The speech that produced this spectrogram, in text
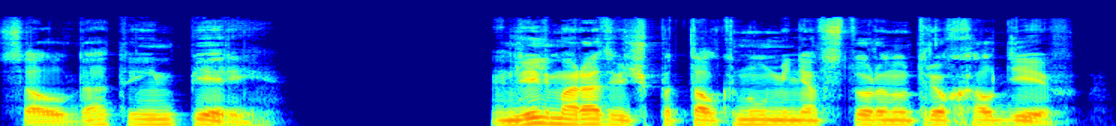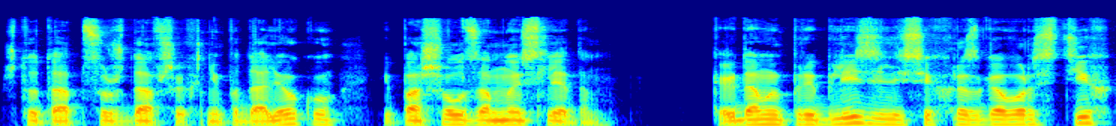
Солдаты империи. Энлиль Маратович подтолкнул меня в сторону трех халдеев, что-то обсуждавших неподалеку, и пошел за мной следом. Когда мы приблизились, их разговор стих,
